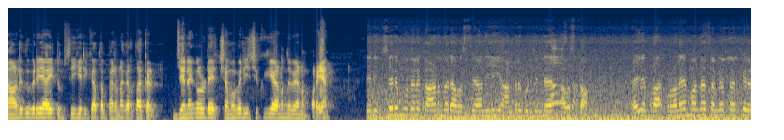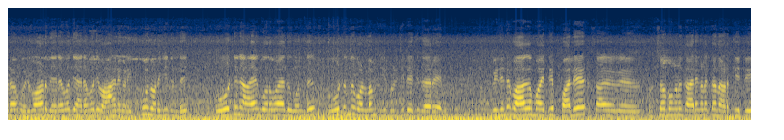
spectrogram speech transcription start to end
നാളിതുവരെയായിട്ടും സ്വീകരിക്കാത്ത ഭരണകർത്താക്കൾ ജനങ്ങളുടെ ക്ഷമ പരീക്ഷിക്കുകയാണെന്ന് വേണം പറയാൻ. ജനിച്ചത് മുതൽ കാണുന്ന ഒരു അവസ്ഥയാണ് ഈ അണ്ടർ ബ്രിഡ്ജിന്റെ അവസ്ഥ. കഴിഞ്ഞ പ്രളയം വന്ന സമയത്തൊക്കെ ഇവിടെ ഒരുപാട് നിരവധി അനവധി വാഹനങ്ങൾ ഇപ്പോൾ തുടങ്ങിയിട്ടുണ്ട്. തോട്ടിന് ആയം കുറവായതുകൊണ്ട് തോട്ടിൽ നിന്ന് വെള്ളം ഈ ബ്രിഡ്ജിലേക്ക് കയറിയായിരുന്നു. അപ്പോൾ ഇതിന്റെ ഭാഗമായിട്ട് പല പ്രക്ഷോഭങ്ങളും കാര്യങ്ങളൊക്കെ നടത്തിയിട്ട്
